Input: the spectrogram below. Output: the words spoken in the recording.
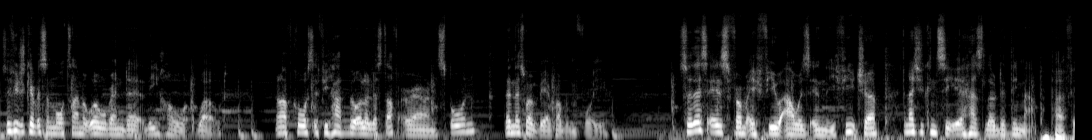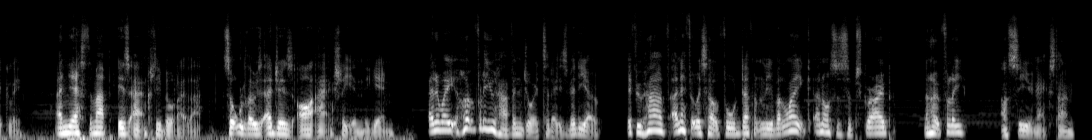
So if you just give it some more time it will render the whole world. Now of course if you have built a lot of stuff around spawn, then this won't be a problem for you. So this is from a few hours in the future, and as you can see it has loaded the map perfectly. And yes, the map is actually built like that, so all of those edges are actually in the game. Anyway, hopefully you have enjoyed today's video. If you have, and if it was helpful, definitely leave a like and also subscribe, and hopefully, I'll see you next time.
